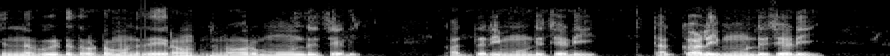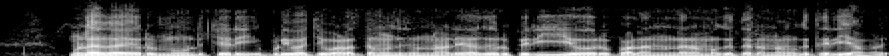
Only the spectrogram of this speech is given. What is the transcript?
சின்ன வீட்டு தோட்டம் ஒன்று செய்கிறோம்னு சொன்னால் ஒரு மூண்டு செடி. கத்தரி மூண்டு செடி தக்காளி மூண்டு செடி மிளகாய் ஒரு மூன்று செடி இப்படி வச்சு வளர்த்தோம்னு சொன்னாலே அது ஒரு பெரிய ஒரு பலனில் நமக்கு தரும் நமக்கு தெரியாமல்.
